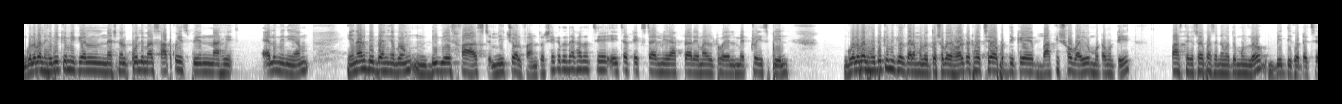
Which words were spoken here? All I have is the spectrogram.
global heavy chemical national polymer Sabco spin Nahee aluminium NRB bank এবং ডিবিএস ফার্স্ট মিউচুয়াল ফান্ড। তো সেক্ষেত্রে দেখা যাচ্ছে HR textile Mir Akhter emerald oil metro spin, global heavy chemical তারা মূলত সবাই হল্টেড হয়েছে। অপরদিকে বাকি সবাইও মোটামুটি পাঁচ থেকে ছয় পার্সেন্টের মতো মূল্য বৃদ্ধি ঘটেছে।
